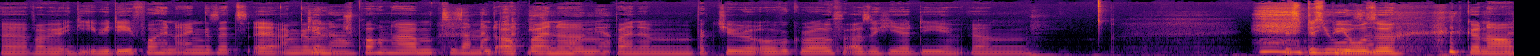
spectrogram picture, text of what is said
äh, weil wir die IBD vorhin eingesetzt, äh, angesprochen genau. haben, Zusammen und auch bei einem, ja. bei einem Bacterial Overgrowth, also hier die ähm, Dysbiose. genau.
